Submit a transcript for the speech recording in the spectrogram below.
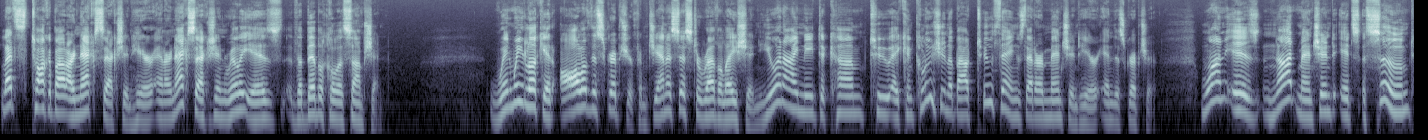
let's talk about our next section here. And our next section really is the biblical assumption when we look at all of the scripture from Genesis to Revelation, you and I need to come to a conclusion about two things that are mentioned here in the scripture. One is not mentioned, it's assumed,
